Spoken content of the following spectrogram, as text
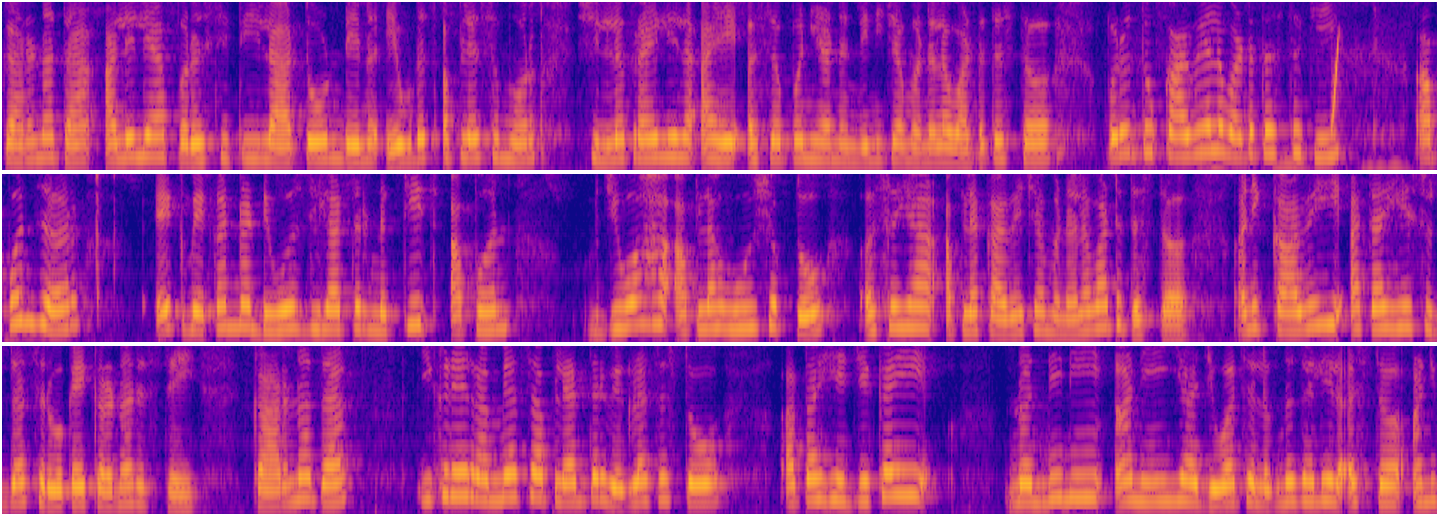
कारण आता आलेल्या परिस्थितीला तोंड देणं एवढंच आपल्यासमोर शिल्लक राहिलेलं आहे असं पण ह्या नंदिनीच्या मनाला वाटत असतं. परंतु काव्याला वाटत असतं की आपण जर एकमेकांना डिवोर्स दिला तर नक्कीच आपण जीवा हा आपला होऊ शकतो असं ह्या आपल्या काव्याच्या मनाला वाटत असतं. आणि काव्यही आता हे सुद्धा सर्व काही करणार असते. कारण आता इकडे रम्याचा प्लॅन तर वेगळाच असतो. आता हे जे काही नंदिनी आणि ह्या जीवाचं लग्न झालेलं असतं आणि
